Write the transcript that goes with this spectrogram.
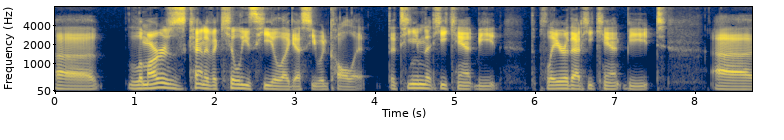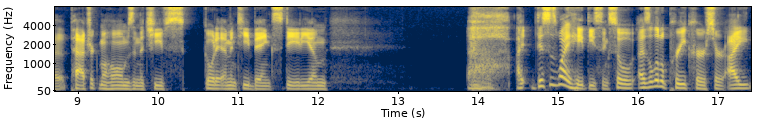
uh, Lamar's kind of Achilles heel, I guess you would call it. The team that he can't beat, the player that he can't beat. Uh, Patrick Mahomes and the Chiefs go to M&T Bank Stadium. I, this is why I hate these things. So, as a little precursor, I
